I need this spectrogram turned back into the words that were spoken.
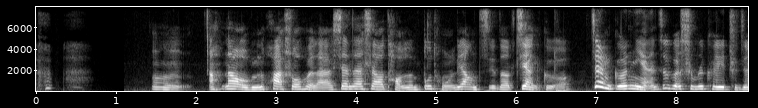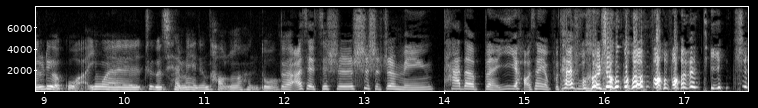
嗯啊，那我们话说回来，现在是要讨论不同量级的间隔。间隔年这个是不是可以直接略过啊？因为这个前面已经讨论了很多。对，而且其实事实证明，它的本意好像也不太符合 中国宝宝的体质。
